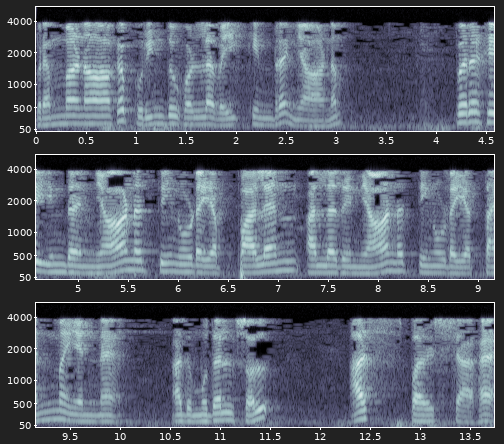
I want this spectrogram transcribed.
பிரம்மனாக புரிந்து கொள்ள வைக்கின்ற ஞானம் பிறகு இந்த ஞானத்தினுடைய பலன் அல்லது ஞானத்தினுடைய தன்மை என்ன? அது முதல் சொல். அஸ்பர்ஷக.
